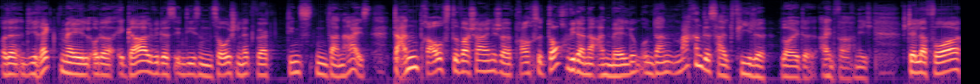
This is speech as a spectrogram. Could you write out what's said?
oder Direktmail oder egal wie das in diesen Social Network Diensten dann heißt, dann brauchst du wahrscheinlich oder brauchst du doch wieder eine Anmeldung und dann machen das halt viele Leute einfach nicht. Stell dir vor,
